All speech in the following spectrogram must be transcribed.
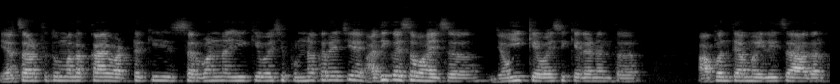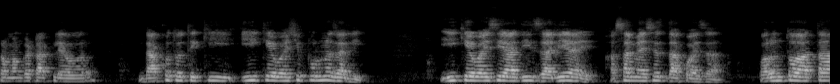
याचा अर्थ तुम्हाला काय वाटतं की सर्वांना ई केवायसी पुन्हा करायची आहे? आधी कसं व्हायचं? जेव्हा ई केवायसी केल्यानंतर आपण त्या महिलेचा आधार क्रमांक टाकल्यावर दाखवत होते की ई केवायसी पूर्ण झाली. ई केवायसी आधी झाली आहे असा मेसेज दाखवायचा. परंतु आता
